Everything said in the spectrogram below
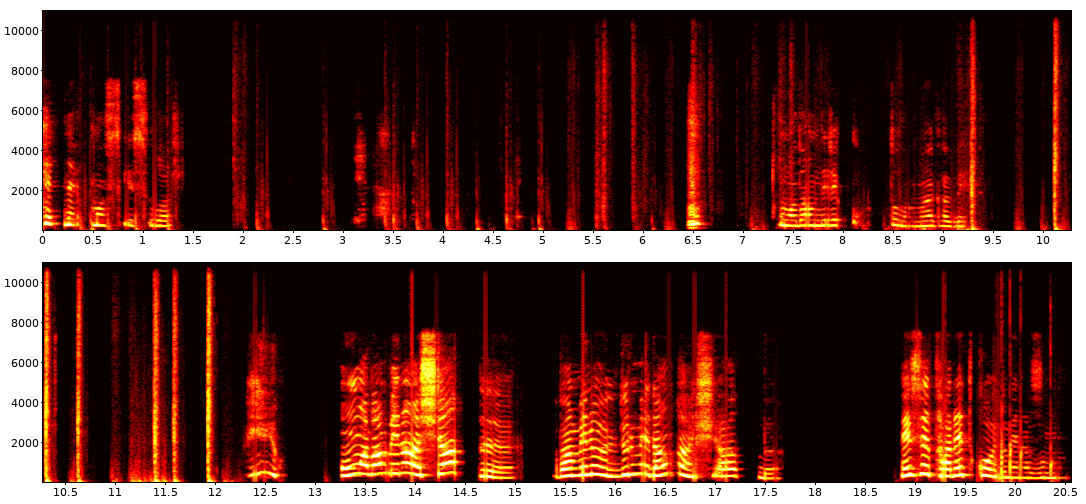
catnap maskesi var? Oğlum adam direkt korktu lan aga be. Oğlum adam beni aşağı attı. Adam beni öldürmedi ama aşağı attı. Neyse taret koydum en azından.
